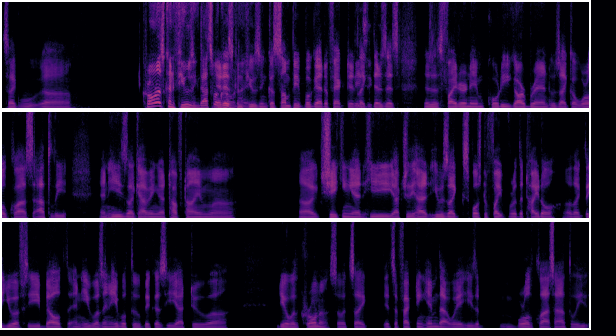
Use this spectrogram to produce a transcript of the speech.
it's like w- uh corona is confusing that's what it is confusing because some people get affected. Like there's this there's this fighter named Cody Garbrandt who's like a world class athlete, and he's like having a tough time uh, uh, shaking it. He actually had he was like supposed to fight for the title, uh, like the UFC belt, and he wasn't able to because he had to uh, deal with Corona. So it's like it's affecting him that way. He's a world class athlete,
